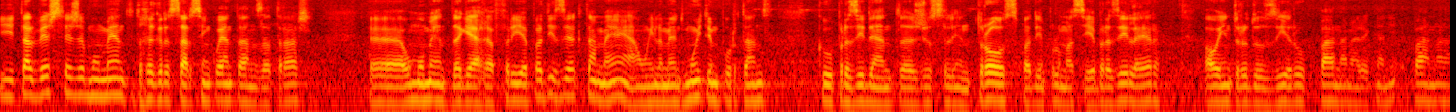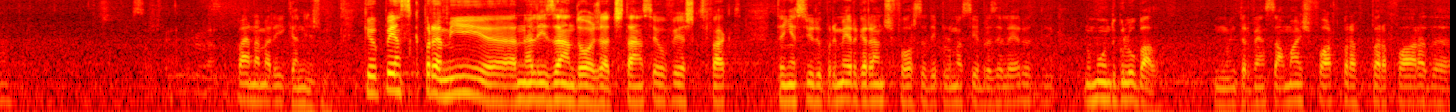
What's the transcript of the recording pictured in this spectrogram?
E talvez seja o momento de regressar 50 anos atrás, o momento da Guerra Fria, para dizer que também há um elemento muito importante que o presidente Juscelino trouxe para a diplomacia brasileira ao introduzir o pan-americanismo. Pan panamericanismo. Que eu penso que para mim, eh, analisando hoje à distância, eu vejo que de facto tenha sido o primeiro grande esforço da diplomacia brasileira no mundo global. Uma intervenção mais forte para, para fora da,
